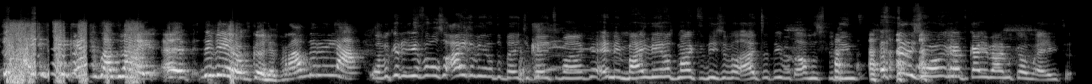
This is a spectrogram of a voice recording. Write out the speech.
Ja, ik denk echt dat wij eh, de wereld kunnen veranderen, ja. Ja, we kunnen in ieder geval onze eigen wereld een beetje beter maken. En in mijn wereld maakt het niet zoveel uit dat iemand anders verdient. Als je honger hebt, kan je bij me komen eten.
